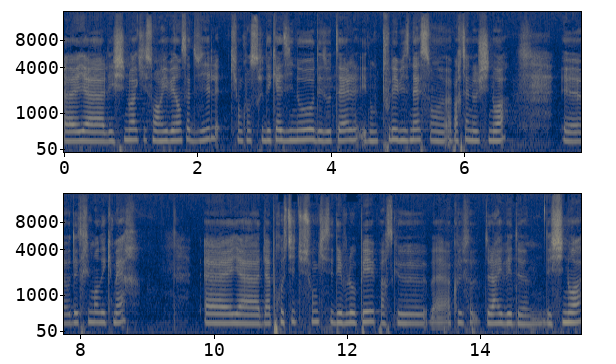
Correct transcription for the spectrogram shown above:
Il y a les Chinois qui sont arrivés dans cette ville, qui ont construit des casinos, des hôtels, et donc tous les business appartiennent aux Chinois, au détriment des Khmers. Euh, Il y a de la prostitution qui s'est développée parce que, bah, à cause de l'arrivée de- des Chinois,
